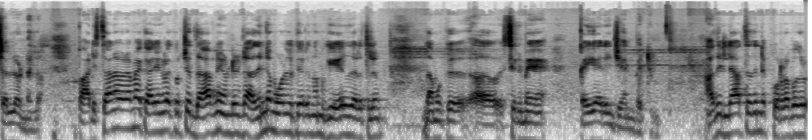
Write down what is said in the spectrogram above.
ചൊല്ലുണ്ടല്ലോ. അപ്പോൾ അടിസ്ഥാനപരമായ കാര്യങ്ങളെക്കുറിച്ച് ധാരണയുണ്ടെങ്കിൽ അതിന്റെ മുകളിൽ കയറി നമുക്ക് ഏത് തരത്തിലും നമുക്ക് സിനിമയെ കൈകാര്യം ചെയ്യാൻ പറ്റും. അതില്ലാത്തതിന്റെ കുറവുകൾ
